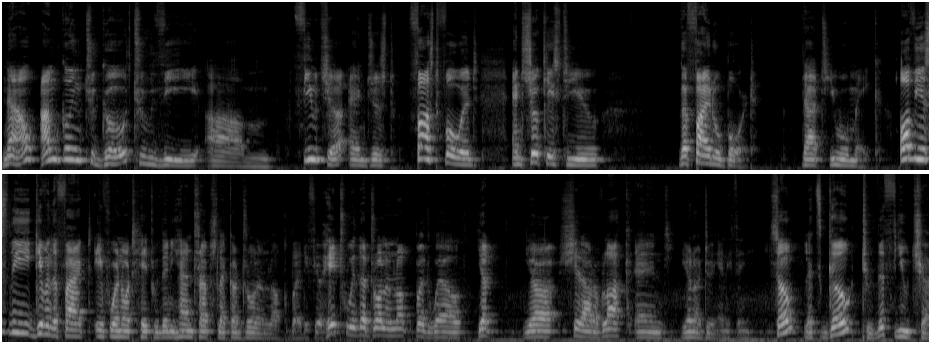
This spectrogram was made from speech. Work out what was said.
Now, I'm going to go to the um, future and just fast forward and showcase to you the final board that you will make. Obviously, given the fact if we're not hit with any hand traps like a Droll and Lock, but if you're hit with a Droll and Lock, but well, you're you're shit out of luck and you're not doing anything. So let's go to the future.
